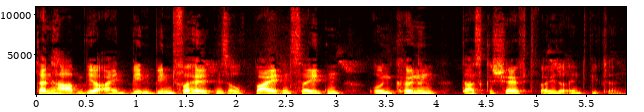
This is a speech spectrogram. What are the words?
Dann haben wir ein Win-Win-Verhältnis auf beiden Seiten und können das Geschäft weiterentwickeln.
